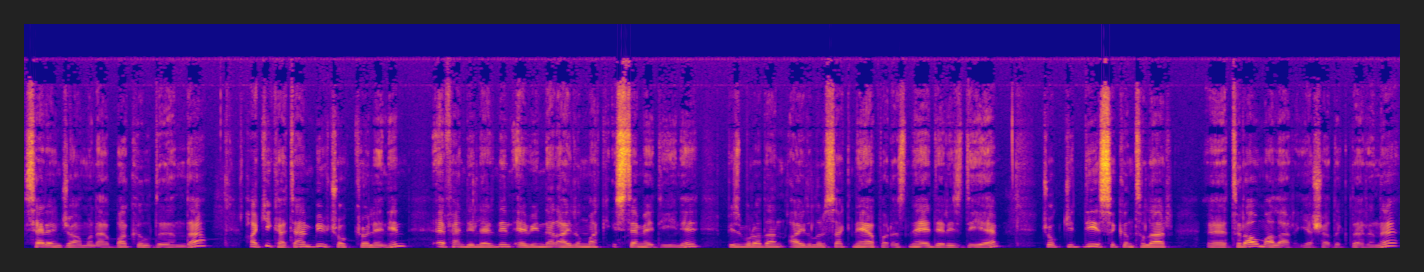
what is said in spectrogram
serencamına bakıldığında hakikaten birçok kölenin efendilerinin evinden ayrılmak istemediğini, biz buradan ayrılırsak ne yaparız, ne ederiz diye çok ciddi sıkıntılar, e, travmalar yaşadıklarını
